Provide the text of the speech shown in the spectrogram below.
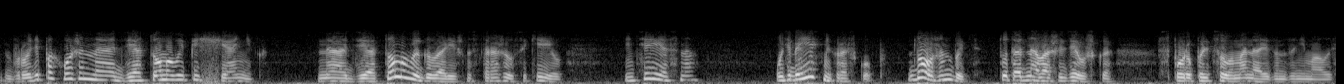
«Вроде похоже на диатомовый песчаник». «На диатомовый, говоришь?» — насторожился Кирилл. «Интересно. У тебя есть микроскоп?» «Должен быть. Тут одна ваша девушка споропыльцовым анализом занималась.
